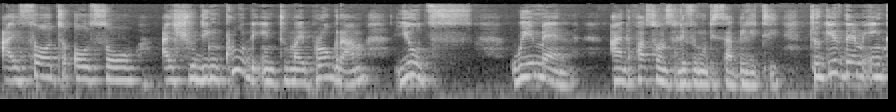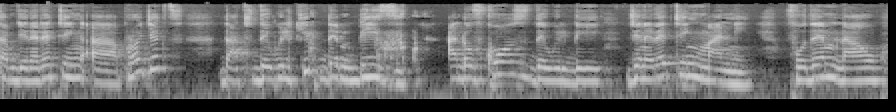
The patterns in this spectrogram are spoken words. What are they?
I thought also I should include into my program youths, women, and persons living with disability. To give them income generating uh, projects that they will keep them busy and of course they will be generating money for them now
